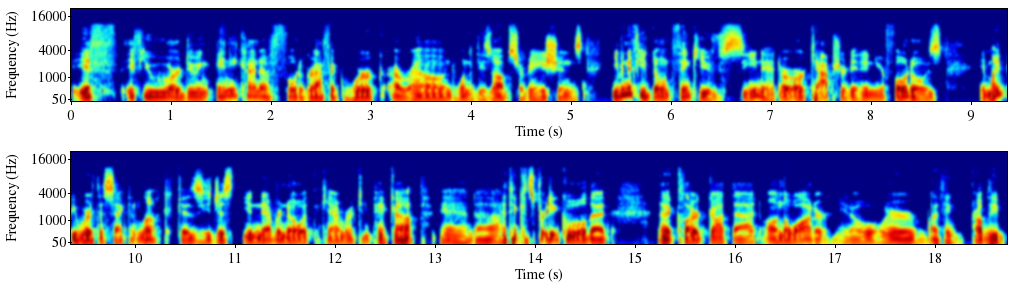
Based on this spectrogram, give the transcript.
if if you are doing any kind of photographic work around one of these observations, even if you don't think you've seen it or, or captured it in your photos, it might be worth a second look because you just you never know what the camera can pick up, and uh, I think it's pretty cool that that Clark got that on the water, you know, where I think probably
